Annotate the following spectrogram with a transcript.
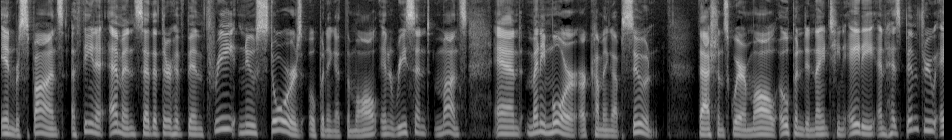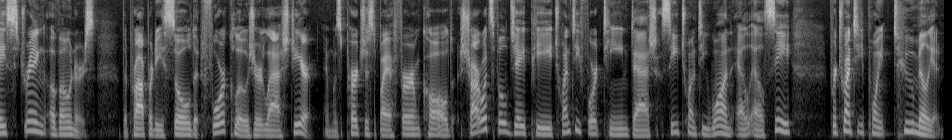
In response, Athena Emmon said that there have been three new stores opening at the mall in recent months, and many more are coming up soon. Fashion Square Mall opened in 1980 and has been through a string of owners. The property sold at foreclosure last year and was purchased by a firm called Charlottesville JP 2014 C21 LLC for 20.2 million,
